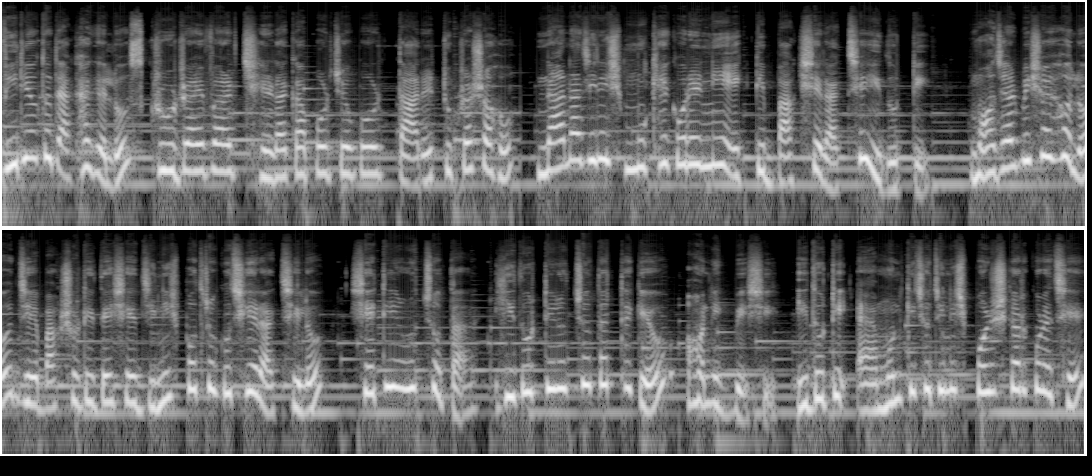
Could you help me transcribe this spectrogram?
ভিডিওতে দেখা গেল, স্ক্রুড্রাইভার, ছেঁড়া কাপড় চোপড়, তারের টুকরা সহ নানা জিনিস মুখে করে নিয়ে একটি বাক্সে রাখছে ইঁদুরটি। মজার বিষয় হলো যে বাক্সটিতে সে জিনিসপত্র গুছিয়ে রাখছিল, সেটির উচ্চতা, ইঁদুরটির উচ্চতার থেকেও অনেক বেশি। ইঁদুরটি এমন কিছু জিনিস পরিষ্কার করেছে,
